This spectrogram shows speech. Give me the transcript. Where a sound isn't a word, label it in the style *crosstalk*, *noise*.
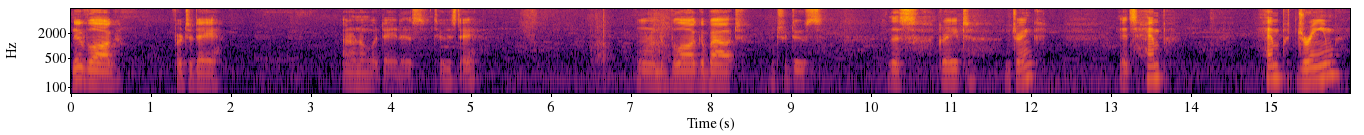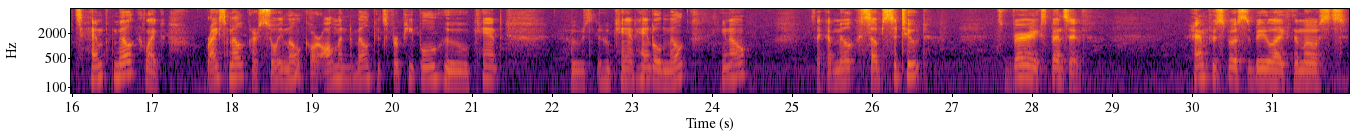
New vlog for today. I don't know what day it is. Tuesday. I wanted to vlog about, introduce this great drink. It's hemp, hemp dream. It's hemp milk, like rice milk or soy milk or almond milk. It's for people who can't, who's, who can't handle milk, you know? It's like a milk substitute. It's very expensive. Hemp is supposed to be like the most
